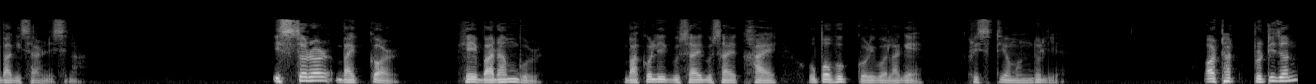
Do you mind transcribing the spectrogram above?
বাগিচাৰ নিচিনা। ঈশ্বৰৰ বাক্যৰ সেই বাদামবোৰ বাকলি গুচাই গুচাই খাই উপভোগ কৰিব লাগে খ্ৰীষ্টীয় মণ্ডলীয়ে। অৰ্থাৎ প্ৰতিজন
